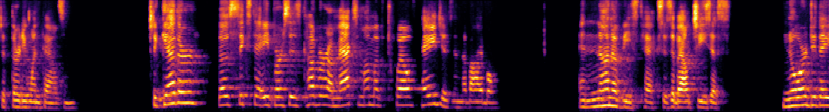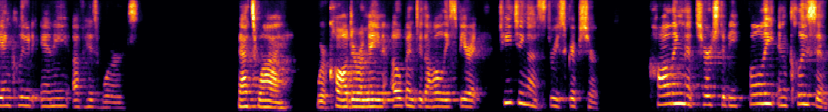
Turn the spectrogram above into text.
to 31,000. Together, those six to eight verses cover a maximum of 12 pages in the Bible. And none of these texts is about Jesus, nor do they include any of his words. That's why we're called to remain open to the Holy Spirit, teaching us through Scripture, calling the church to be fully inclusive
